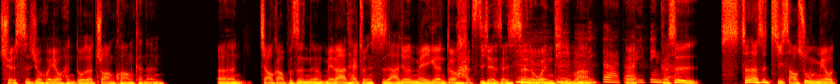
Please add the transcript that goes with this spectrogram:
确实就会有很多的状况，可能呃交稿不是能没办法太准时啊，就是每一个人都有他自己的人生的问题嘛。嗯嗯嗯对啊对啊，一定。可是真的是极少数没有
